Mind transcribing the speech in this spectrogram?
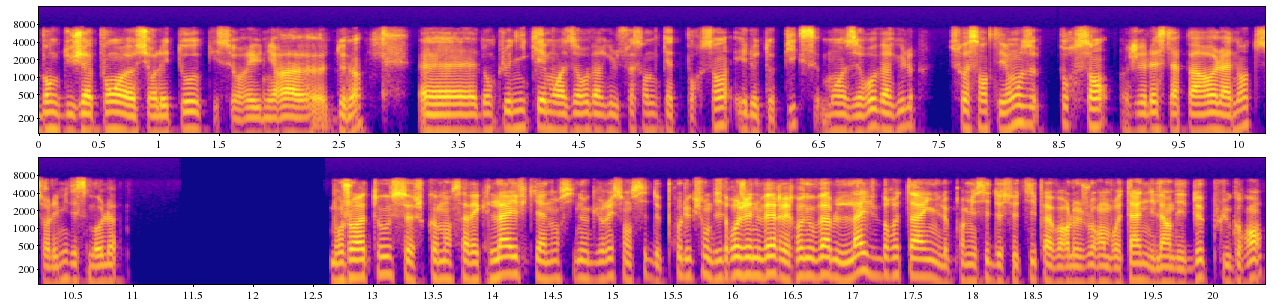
Banque du Japon euh, sur les taux qui se réunira euh, demain. donc le Nikkei moins 0,64% et le Topix moins 0,71%. Je laisse la parole à Nantes sur les mid et small. Bonjour à tous, je commence avec Live qui annonce inaugurer son site de production d'hydrogène vert et renouvelable Live Bretagne, le premier site de ce type à voir le jour en Bretagne et l'un des deux plus grands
